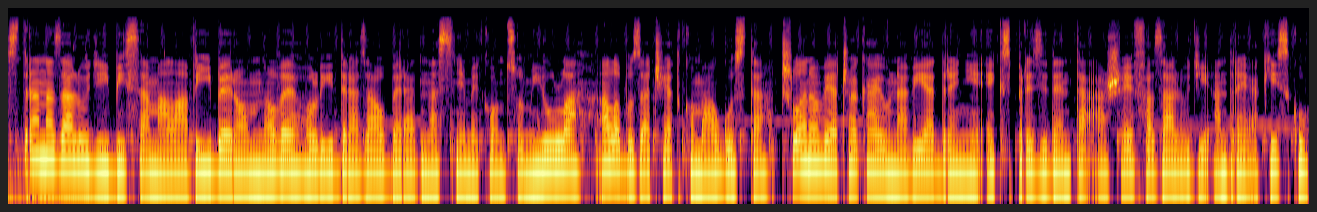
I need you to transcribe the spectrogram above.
Strana za ľudí by sa mala výberom nového lídra zaoberať na sneme koncom júla alebo začiatkom augusta. Členovia čakajú na vyjadrenie ex-prezidenta a šéfa za ľudí Andreja Kisku,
